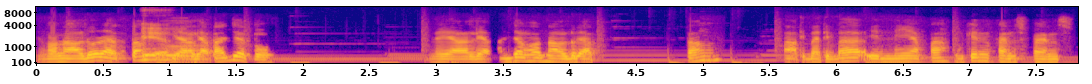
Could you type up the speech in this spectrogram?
Ronaldo datang Iya. ya lihat aja tuh. Ya lihat aja Ronaldo datang ah, tiba-tiba ini apa mungkin fans-fans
